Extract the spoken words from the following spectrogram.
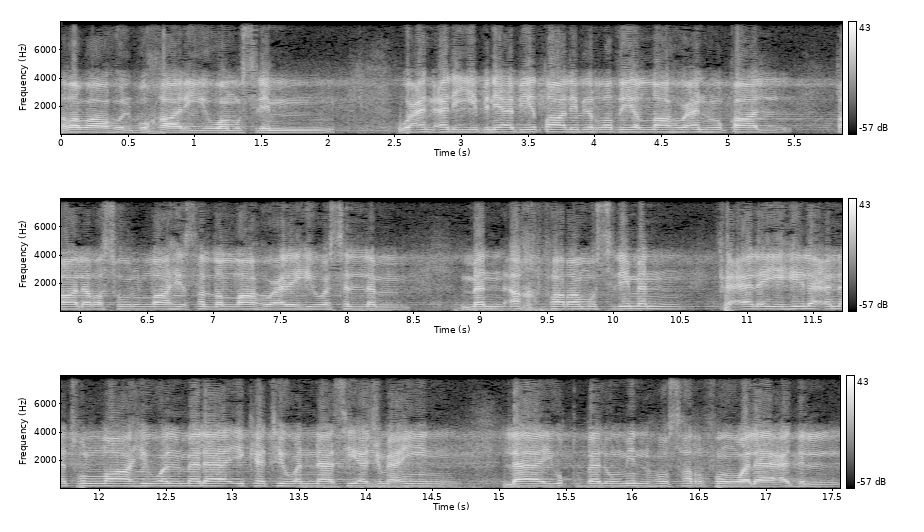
رواه البخاري ومسلم. وعن علي بن أبي طالب رضي الله عنه قال قال رسول الله صلى الله عليه وسلم من أخفر مسلما فعليه لعنة الله والملائكة والناس أجمعين لا يقبل منه صرف ولا عدل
